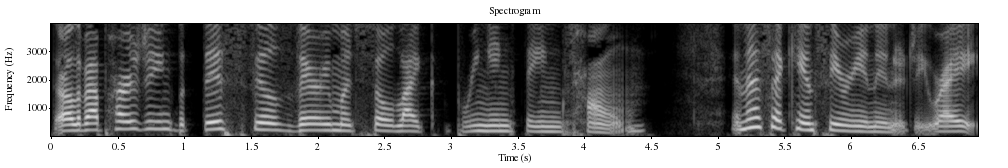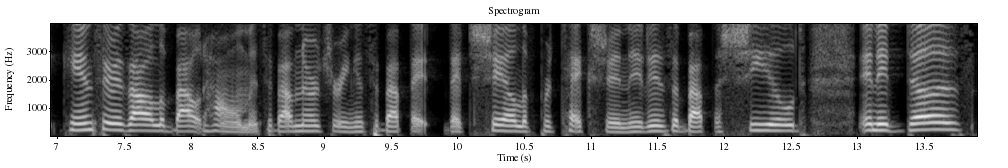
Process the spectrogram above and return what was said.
They're all about purging, but this feels very much so like bringing things home. And that's that Cancerian energy, right? Cancer is all about home. It's about nurturing. It's about that, that shell of protection. It is about the shield. And it does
